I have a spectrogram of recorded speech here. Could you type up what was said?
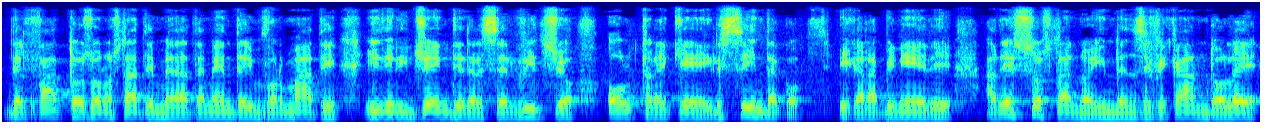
Del fatto sono stati immediatamente informati i dirigenti del servizio, oltre che il sindaco. I carabinieri adesso stanno intensificando le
